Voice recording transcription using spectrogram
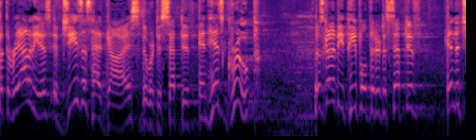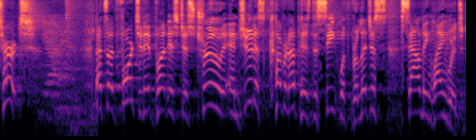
But the reality is, if Jesus had guys that were deceptive in his group, there's going to be people that are deceptive in the church. That's unfortunate, but it's just true. And Judas covered up his deceit with religious sounding language.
